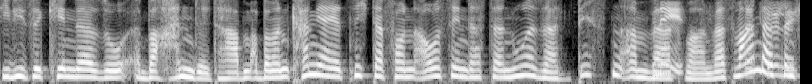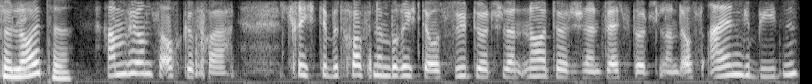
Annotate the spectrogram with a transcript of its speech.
die diese Kinder so äh, behandelt haben. Aber man kann ja jetzt nicht davon aussehen, dass da nur Sadisten am Werk nee, waren. Was waren das denn für Leute? Haben wir uns auch gefragt. Ich kriegte betroffenen Berichte aus Süddeutschland, Norddeutschland, Westdeutschland, aus allen Gebieten.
